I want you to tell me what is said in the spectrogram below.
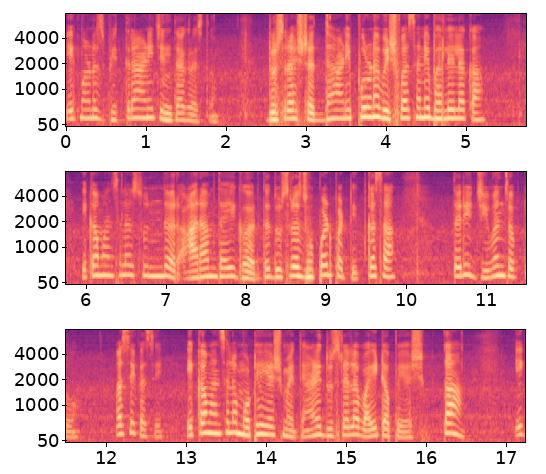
एक माणूस भित्र आणि चिंताग्रस्त. दुसरा श्रद्धा आणि पूर्ण विश्वासाने भरलेला का? एका माणसाला सुंदर आरामदायी घर तर दुसरं झोपडपट्टीत कसा तरी जीवन जगतो? असे कसे? एका माणसाला मोठे यश मिळते आणि दुसऱ्याला वाईट अपयश. का? एक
